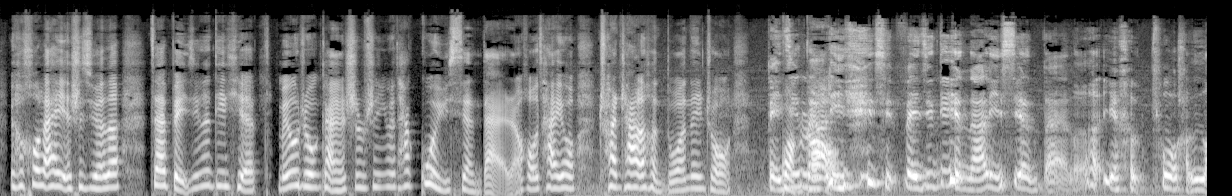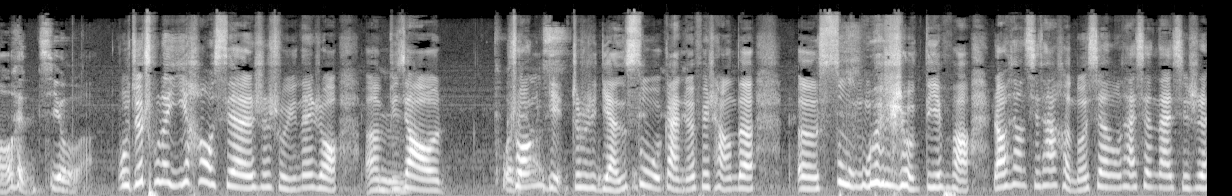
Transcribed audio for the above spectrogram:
后来也是觉得，在北京的地铁没有这种感觉，是不是因为它过于现代？然后它又穿插了很多那种北京哪里？北京地铁哪里现代了？也很破、很老、很旧啊。我觉得除了一号线是属于那种嗯比较庄严，就是严肃，感觉非常的。呃，肃穆的这种地方，然后像其他很多线路，它现在其实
